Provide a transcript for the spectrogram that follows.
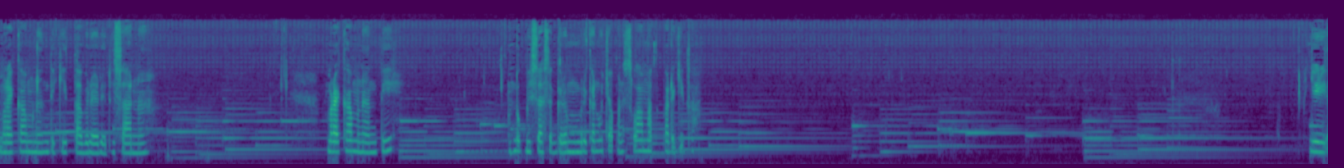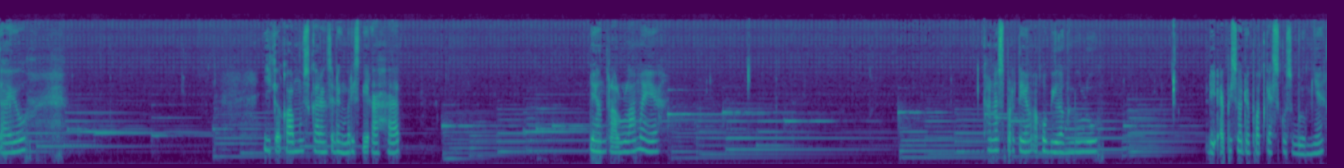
Mereka menanti kita berada di sana. Mereka menanti untuk bisa segera memberikan ucapan selamat kepada kita. Jadi ayo, jika kamu sekarang sedang beristirahat, jangan terlalu lama ya. Karena seperti yang aku bilang dulu, di episode podcastku sebelumnya.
